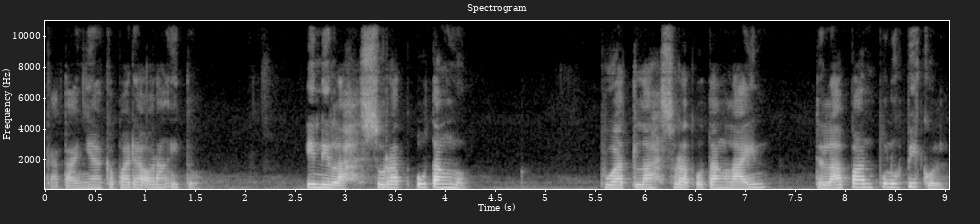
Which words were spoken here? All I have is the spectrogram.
Katanya kepada orang itu, inilah surat utangmu. Buatlah surat utang lain delapan puluh pikul.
